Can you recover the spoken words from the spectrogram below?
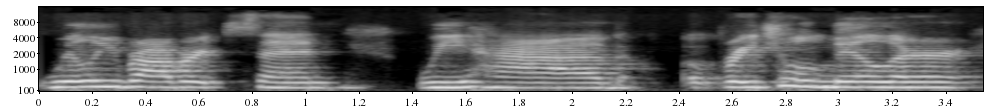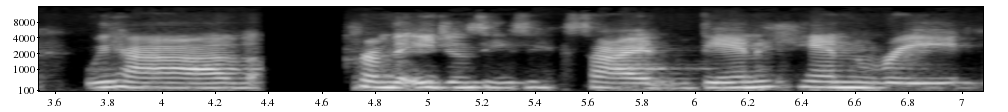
Willie Robertson. We have Rachel Miller. We have from the agency side Dan Henry,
